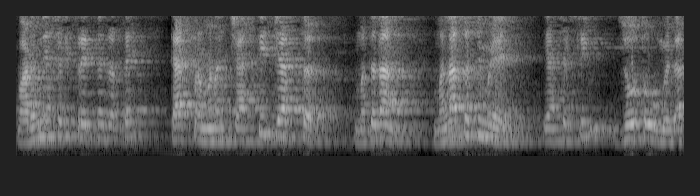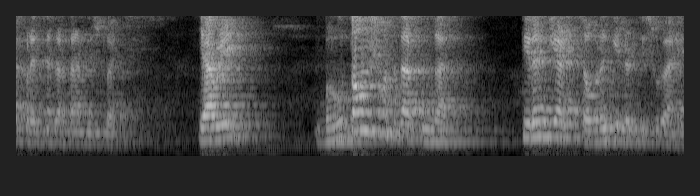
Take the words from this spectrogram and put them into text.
वाढवण्यासाठी प्रयत्न करते त्याचप्रमाणे जास्तीत जास्त मतदान मला कसं मिळेल यासाठी जो तो उमेदवार प्रयत्न करताना दिसतोय. यावेळी बहुतांश मतदारसंघात तिरंगी आणि चौरंगी लढती सुरू आहे.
